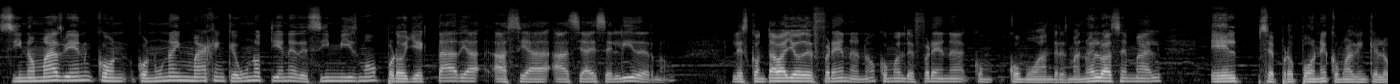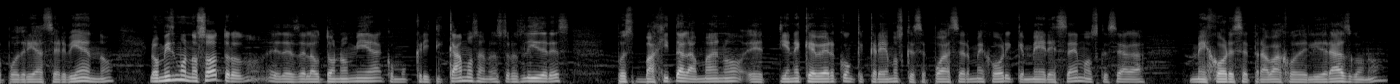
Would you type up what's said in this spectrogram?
sino más bien con, una imagen que uno tiene de sí mismo proyectada hacia, hacia ese líder, ¿no? Les contaba yo de Frena, ¿no? Como el de Frena, como, Andrés Manuel lo hace mal, él se propone como alguien que lo podría hacer bien, ¿no? Lo mismo nosotros, ¿no? Eh, desde la autonomía, como criticamos a nuestros líderes, pues bajita la mano eh, tiene que ver con que creemos que se puede hacer mejor y que merecemos que se haga mejor ese trabajo de liderazgo, ¿no?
